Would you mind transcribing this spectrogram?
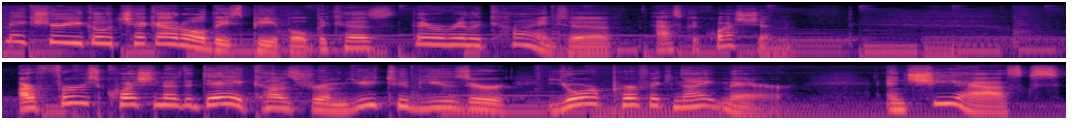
make sure you go check out all these people because they were really kind to ask a question. Our first question of the day comes from YouTube user Your Perfect Nightmare, and she asks,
